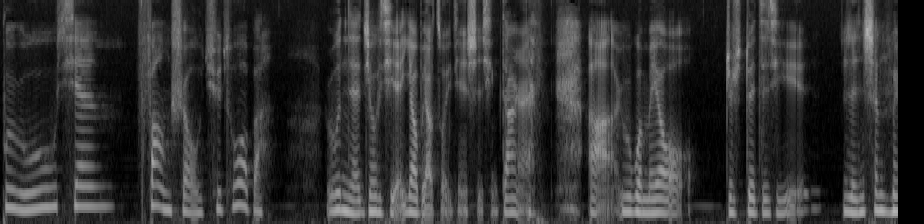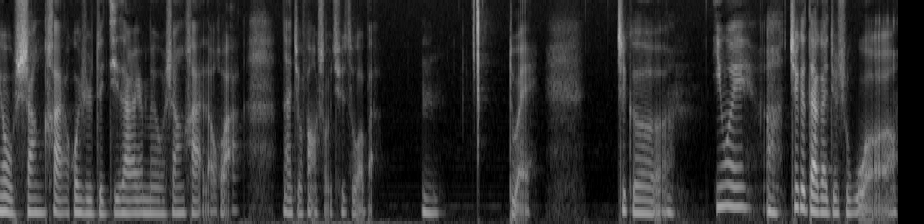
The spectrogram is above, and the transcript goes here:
不如先放手去做吧。如果你在纠结要不要做一件事情，当然，啊，如果没有就是对自己人生没有伤害，或者是对其他人没有伤害的话，那就放手去做吧。嗯，对，这个因为啊，这个大概就是我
